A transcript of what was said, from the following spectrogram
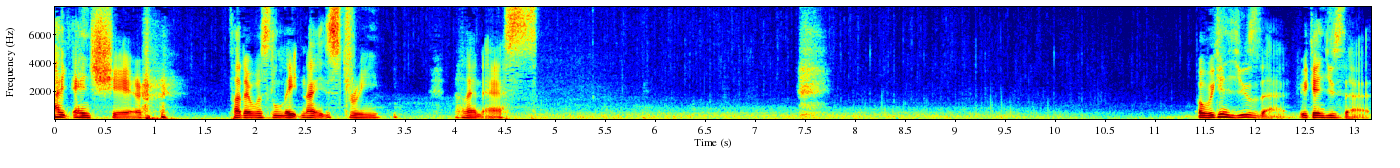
Like and share. Thought it was late night stream. LNS. Oh, we can use that. We can use that.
